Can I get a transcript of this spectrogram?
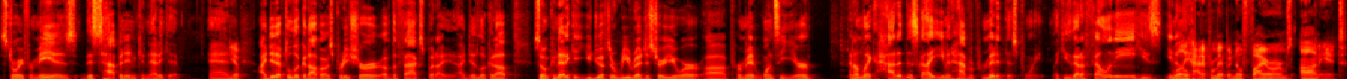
story for me is this happened in Connecticut. And Yep. I did have to look it up. I was pretty sure of the facts, but I, I did look it up. So in Connecticut, you do have to re-register your uh, permit once a year. And I'm like, how did this guy even have a permit at this point? Like he's got a felony. He's you know Well, he had a permit, but no firearms on it.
